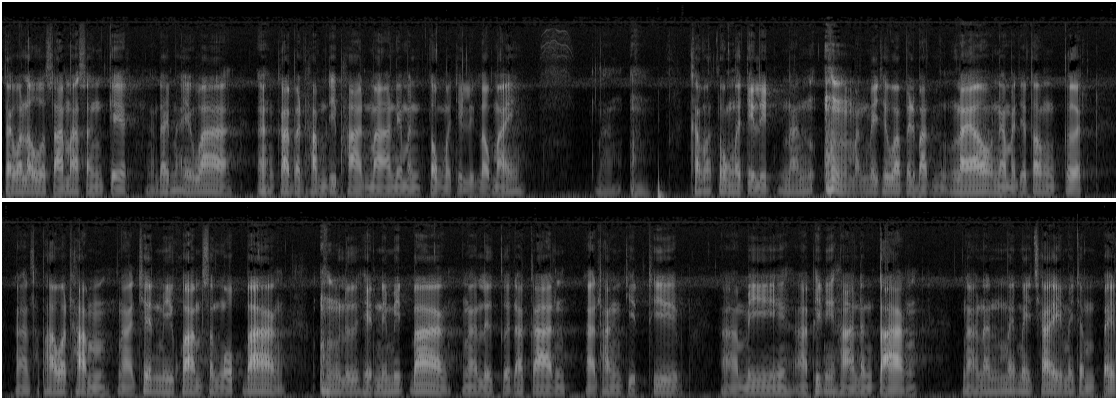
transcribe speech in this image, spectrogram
แต่ว่าเราสามารถสังเกตได้ไหมว่าการปฏิธรรมที่ผ่านมาเนี่ยมันตรงกับจริตเราไหมคำว่าตรงกับจริตนั้น มันไม่ใช่ว่าปฏิบัติแล้วเนี่ยมันจะต้องเกิดสภาวธรรมเช่นมีความสงบบ้าง หรือเห็นนิมิตบ้างนะหรือเกิดอาการทางจิตที่มีพินิหารต่างๆนะนั้นไม่ไม่ใช่ไม่จำเป็น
